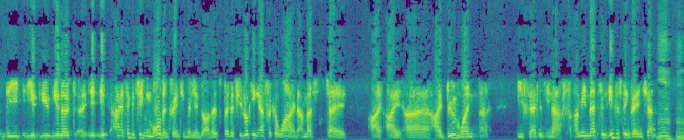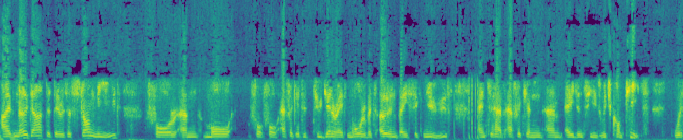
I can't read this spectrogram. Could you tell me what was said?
the you, you, you know it, it, I think it's even more than twenty million dollars. But if you're looking Africa wide, I must say I I uh, I do wonder if that is enough. I mean that's an interesting venture. Mm-hmm. I've no doubt that there is a strong need for um, more for, for Africa to, to generate more of its own basic news and to have African um, agencies which compete with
